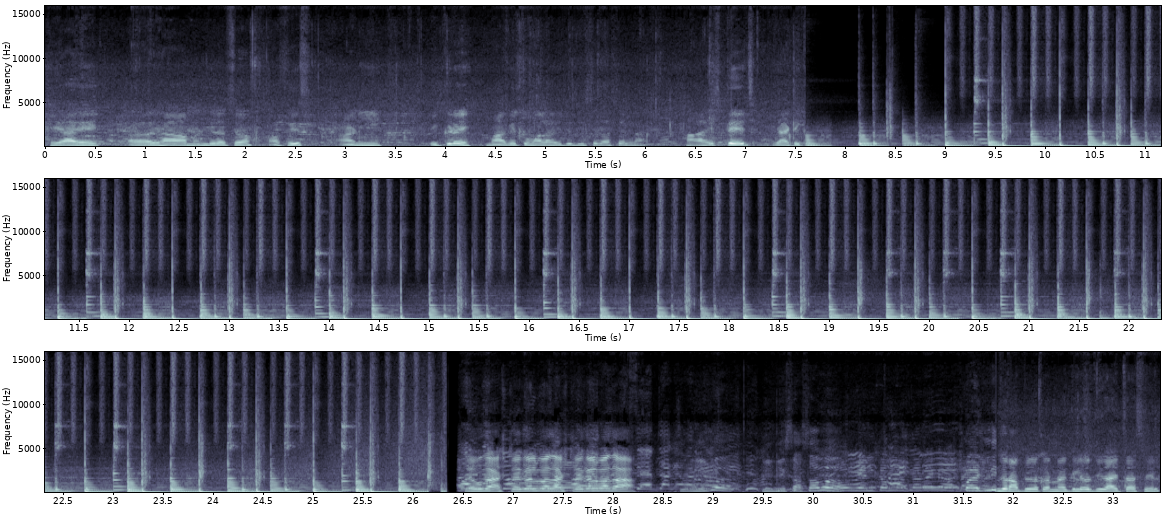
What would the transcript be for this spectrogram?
हे आहे ह्या मंदिराचं ऑफिस आणि इकडे मागे तुम्हाला हे जे दिसत असेल ना हा आहे स्टेज या ठिकाणी बघा स्ट्रगल बघा स्ट्रगल बघा. जर आपल्याला कर्नाळ किल्ल्यावरती जायचं असेल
